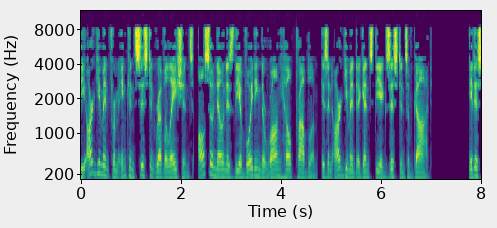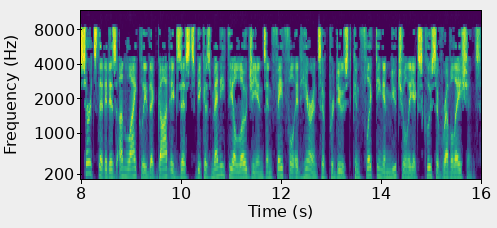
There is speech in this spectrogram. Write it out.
The argument from inconsistent revelations, also known as the avoiding the wrong hell problem, is an argument against the existence of God. It asserts that it is unlikely that God exists because many theologians and faithful adherents have produced conflicting and mutually exclusive revelations.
